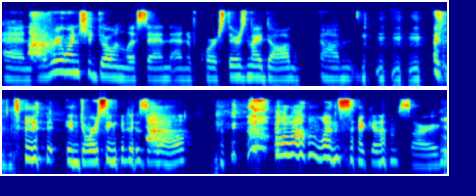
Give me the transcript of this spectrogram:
And everyone should go and listen. And of course, there's my dog um, endorsing it as well. Hold on one second. I'm sorry. No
